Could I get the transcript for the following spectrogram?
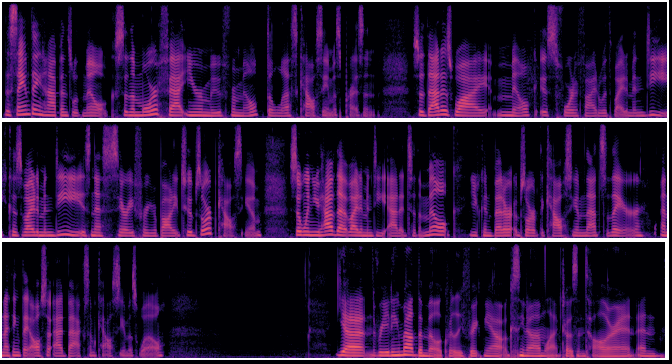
The same thing happens with milk. So, the more fat you remove from milk, the less calcium is present. So, that is why milk is fortified with vitamin D, because vitamin D is necessary for your body to absorb calcium. So, when you have that vitamin D added to the milk, you can better absorb the calcium that's there. And I think they also add back some calcium as well. Yeah, reading about the milk really freaked me out because, you know, I'm lactose intolerant and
